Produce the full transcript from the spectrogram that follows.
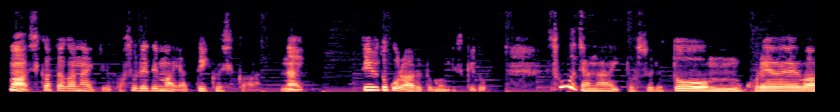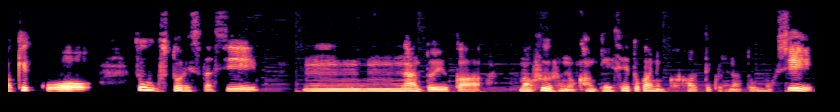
まあ仕方がないというか、それでまあやっていくしかないっていうところあると思うんですけど、そうじゃないとすると、うん、これは結構、すごくストレスだし、うーん、なんというか、まあ夫婦の関係性とかにも関わってくるなと思うし、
